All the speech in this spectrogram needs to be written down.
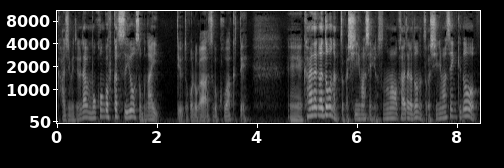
初めて。多分もう今後復活する要素もないっていうところがすごく怖くて、えー、体がどうなったか知りませんよ。そのまま体がどうなったか知りませんけど、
